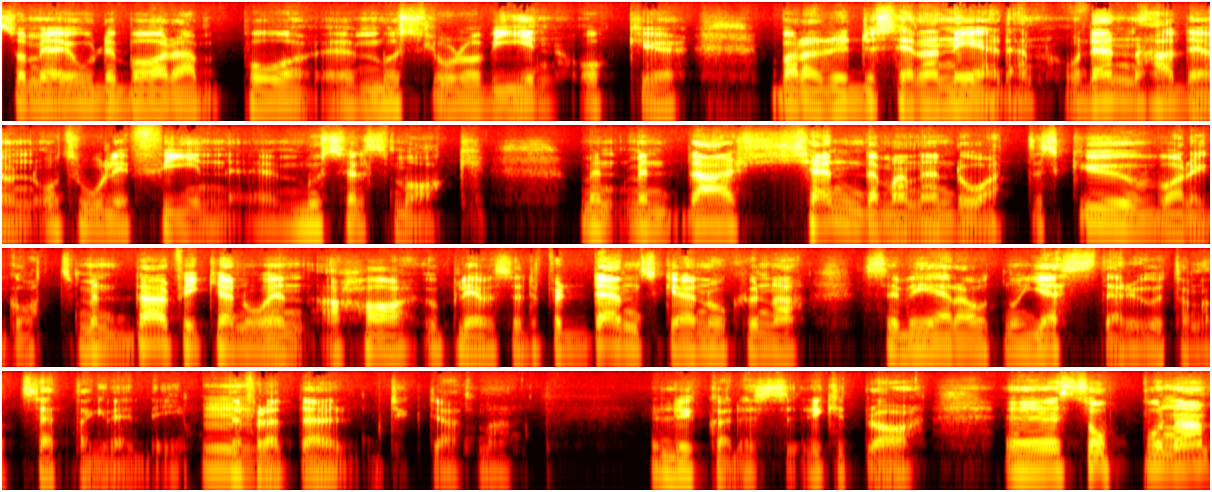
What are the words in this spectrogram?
som jag gjorde bara på eh, musslor och vin och eh, bara reducera ner den. Och den hade en otroligt fin eh, musselsmak. Men, men där kände man ändå att det skulle varit gott. Men där fick jag nog en aha-upplevelse, för den ska jag nog kunna servera åt några gäster utan att sätta grädde i. Därför att där tyckte jag att man lyckades riktigt bra. Eh, sopporna,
